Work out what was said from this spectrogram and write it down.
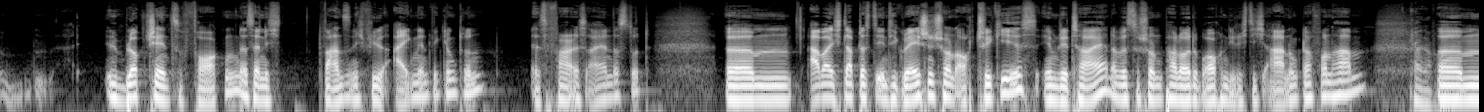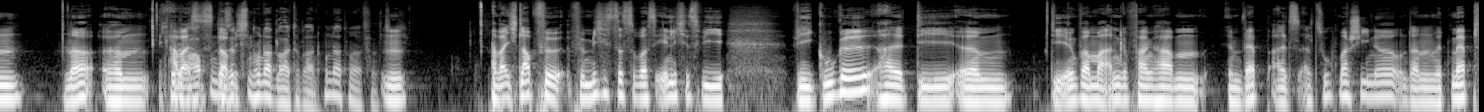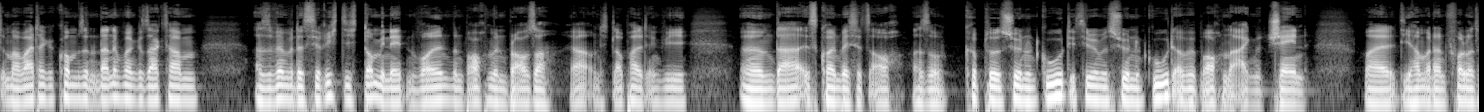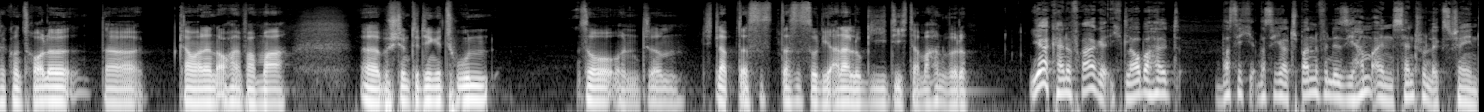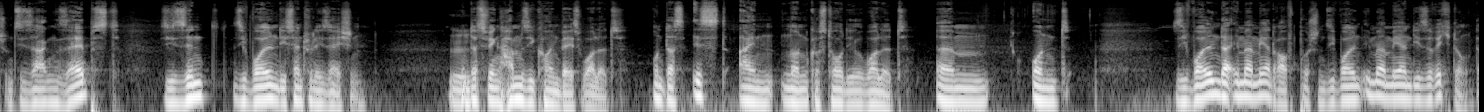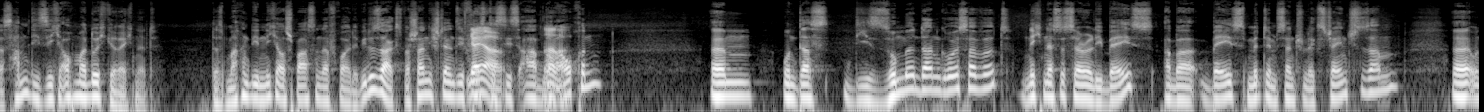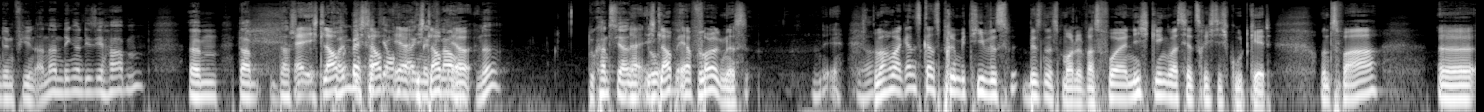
eine Blockchain zu forken. Da ist ja nicht wahnsinnig viel Eigenentwicklung drin, as far as I understood. Ähm, aber ich glaube, dass die Integration schon auch tricky ist im Detail. Da wirst du schon ein paar Leute brauchen, die richtig Ahnung davon haben. Keine Frage. Ähm, ne, ähm, ich würde aber es behaupten, ist, da sitzen 100 Leute dran. 100, 150. Mhm. Aber ich glaube, für, für mich ist das sowas ähnliches wie, wie Google, halt die, ähm, die irgendwann mal angefangen haben im Web als, als Suchmaschine und dann mit Maps immer weitergekommen sind und dann irgendwann gesagt haben, also wenn wir das hier richtig dominaten wollen, dann brauchen wir einen Browser. Ja, und ich glaube halt irgendwie, ähm, da ist Coinbase jetzt auch. Also Krypto ist schön und gut, Ethereum ist schön und gut, aber wir brauchen eine eigene Chain, weil die haben wir dann voll unter Kontrolle. Da kann man dann auch einfach mal äh, bestimmte Dinge tun. So, und ähm, ich glaube, das ist, das ist so die Analogie, die ich da machen würde. Ja, keine Frage. Ich glaube halt, was ich, was ich halt spannend finde, sie haben einen Central Exchange und sie sagen selbst, Sie sind, sie wollen Decentralization. Hm. Und deswegen haben sie Coinbase Wallet. Und das ist ein Non-Custodial Wallet. Ähm, und sie wollen da immer mehr drauf pushen. Sie wollen immer mehr in diese Richtung. Das haben die sich auch mal durchgerechnet. Das machen die nicht aus Spaß und der Freude. Wie du sagst, wahrscheinlich stellen sie fest, Ja, ja. dass sie es A brauchen ähm, und dass die Summe dann größer wird. Nicht necessarily Base, aber Base mit dem Central Exchange zusammen äh, und den vielen anderen Dingen, die sie haben. Ähm, da, da Ja, ich glaub- Coinbase ich glaub hat ja ich eigene glaub Cloud, ne? Du kannst ja. Na, ich glaube eher du- folgendes. Wir machen mal ganz, ganz primitives Business Model, was vorher nicht ging, was jetzt richtig gut geht. Und zwar, äh,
